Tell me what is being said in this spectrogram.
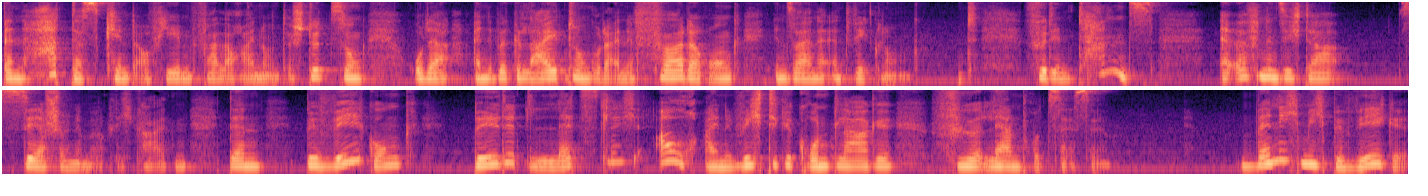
dann hat das Kind auf jeden Fall auch eine Unterstützung oder eine Begleitung oder eine Förderung in seiner Entwicklung. Und für den Tanz eröffnen sich da sehr schöne Möglichkeiten, denn Bewegung bildet letztlich auch eine wichtige Grundlage für Lernprozesse. Wenn ich mich bewege,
